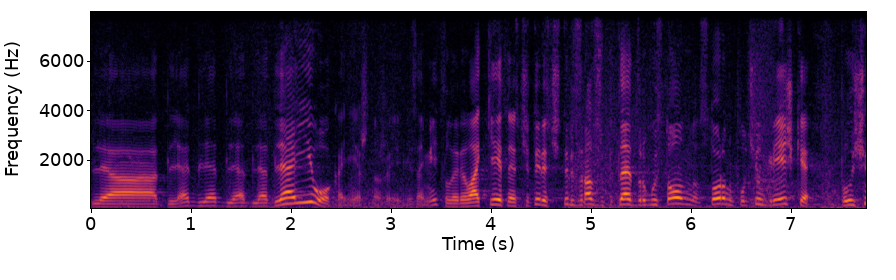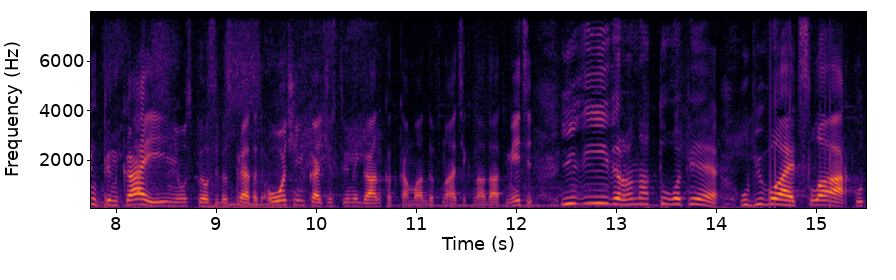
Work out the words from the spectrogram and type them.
Для, для, для, для, для, для Ио, конечно же, я не заметил. Релокейт на S4, S4 сразу же петляет в другую сторону, в сторону, получил гречки, получил пинка и не успел себя спрятать. Очень качественный ганк от команды Fnatic, надо отметить. И Вивера на топе убивает Сларк. Вот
